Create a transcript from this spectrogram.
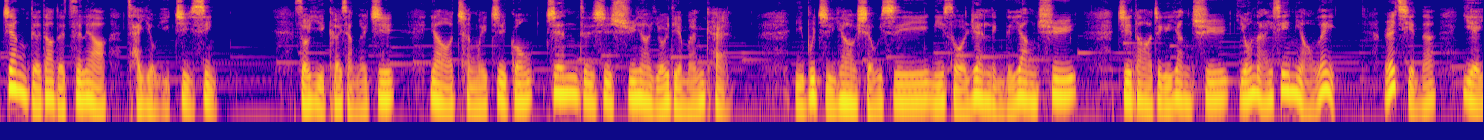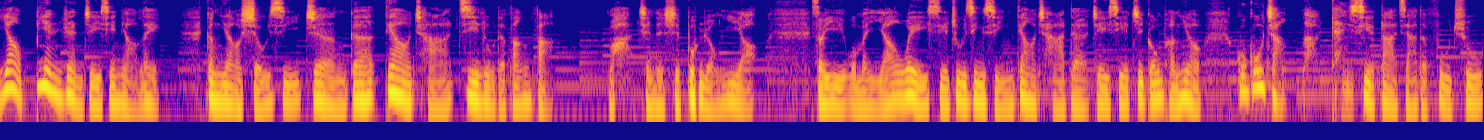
这样得到的资料才有一致性。所以可想而知，要成为志工真的是需要有点门槛。你不只要熟悉你所认领的样区，知道这个样区有哪一些鸟类，而且呢，也要辨认这些鸟类。更要熟悉整个调查记录的方法，哇，真的是不容易哦。所以，我们也要为协助进行调查的这些志工朋友鼓鼓掌啊！感谢大家的付出，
